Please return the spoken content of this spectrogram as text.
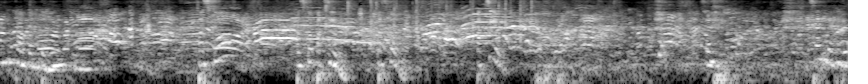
Ano kakantahin ko? Pasko? Pasko, paksiw. Pasko. Paksiw. Sandali.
